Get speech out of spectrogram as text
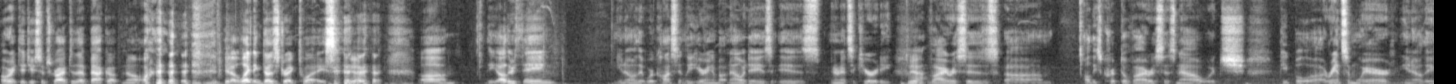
All right, did you subscribe to that backup? No. you know, lightning does strike twice. Yeah. um, the other thing, you know, that we're constantly hearing about nowadays is internet security Yeah. viruses, um, all these crypto viruses now, which people uh, ransomware. You know, they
